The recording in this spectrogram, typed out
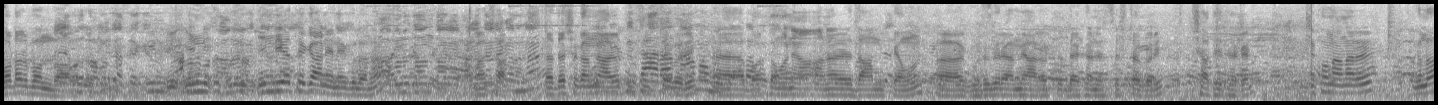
বর্ডার ইন্ডিয়া থেকে আনেন এগুলো না? আচ্ছা দর্শক আমি আরও একটু চেষ্টা করি। বর্তমানে আনারের দাম কেমন? ঘুরে ঘুরে আমি আরও একটু দেখানোর চেষ্টা করি। সাথেই থাকেন। এখন আনারের এগুলো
